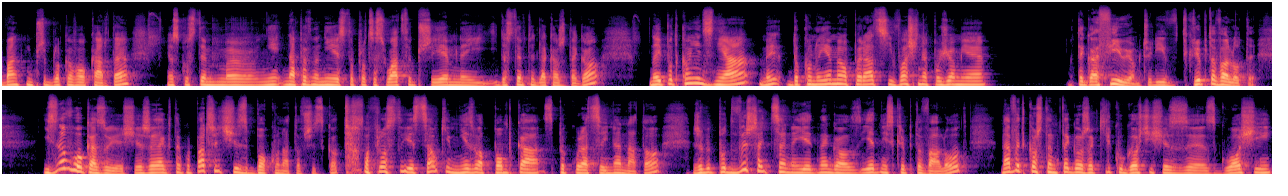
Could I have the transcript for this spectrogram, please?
bank mi przyblokował kartę, w związku z tym e, nie, na pewno nie jest to proces łatwy, przyjemny i, i dostępny dla każdego. No i pod koniec dnia my dokonujemy operacji właśnie na poziomie tego Ethereum, czyli kryptowaluty. I znowu okazuje się, że jak tak popatrzeć się z boku na to wszystko, to po prostu jest całkiem niezła pompka spekulacyjna na to, żeby podwyższać cenę jednego, jednej z kryptowalut, nawet kosztem tego, że kilku gości się z, zgłosi,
